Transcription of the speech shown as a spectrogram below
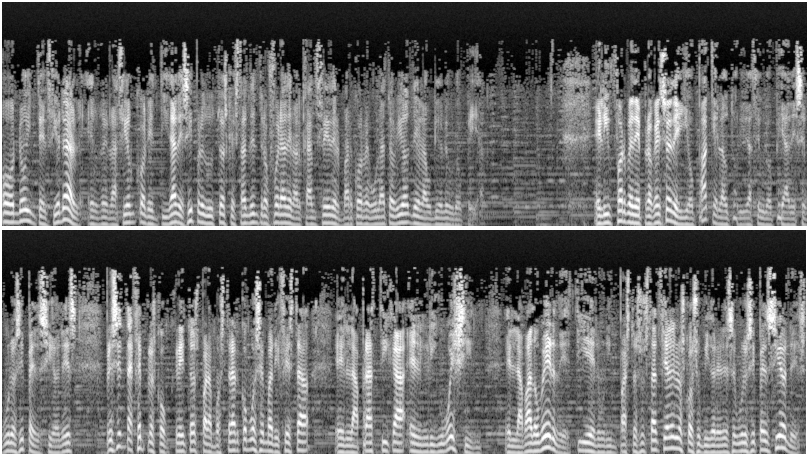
o no intencional en relación con entidades y productos que están dentro o fuera del alcance del marco regulatorio de la Unión Europea. El informe de progreso de IOPA, que es la Autoridad Europea de Seguros y Pensiones, presenta ejemplos concretos para mostrar cómo se manifiesta en la práctica el greenwashing. El lavado verde tiene un impacto sustancial en los consumidores de seguros y pensiones.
